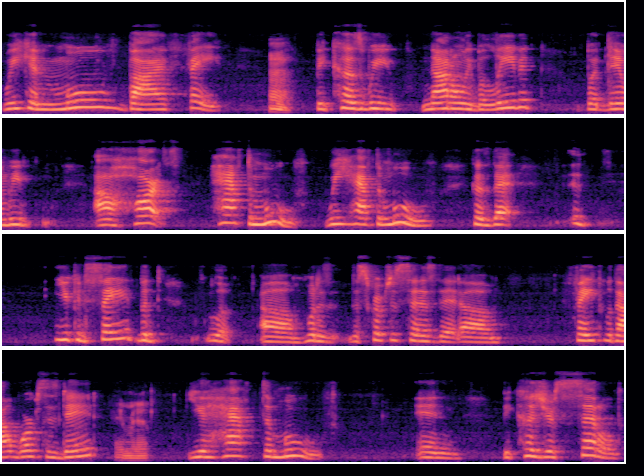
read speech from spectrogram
We can move by faith Hmm. because we not only believe it, but then we, our hearts have to move. We have to move because that, it, you can say it, but look, um, what is it? The scripture says that um, faith without works is dead. Amen. You have to move. And because you're settled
